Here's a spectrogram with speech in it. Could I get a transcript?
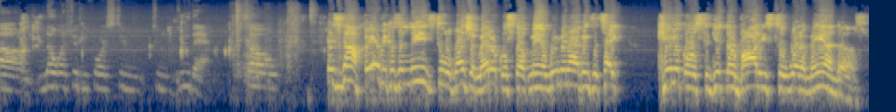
um, no one should be forced to to do that. So it's not fair because it leads to a bunch of medical stuff, man. Women having to take chemicals to get their bodies to what a man does,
